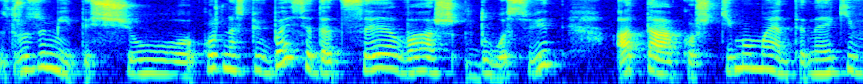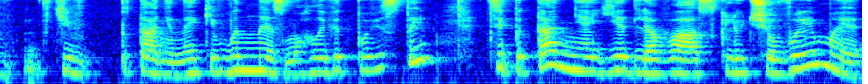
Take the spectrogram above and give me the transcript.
Зрозумійте, що кожна співбесіда це ваш досвід, а також ті моменти, на які ті питання, на які ви не змогли відповісти. Ці питання є для вас ключовими,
